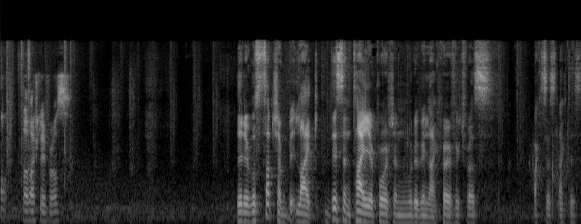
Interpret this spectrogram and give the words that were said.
Oh, that was actually for us. Dude, it was such a bit like this entire portion would have been like perfect for us. Access like this.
